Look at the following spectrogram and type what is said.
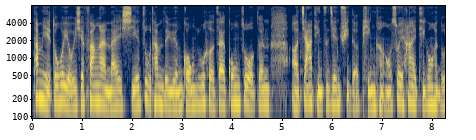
他们也都会有一些方案来协助他们的员工如何在工作跟呃家庭之间取得平衡哦。所以他也提供很多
